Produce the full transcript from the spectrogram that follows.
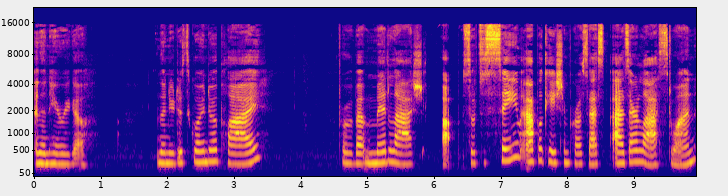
And then here we go. And then you're just going to apply from about mid lash up. So it's the same application process as our last one.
